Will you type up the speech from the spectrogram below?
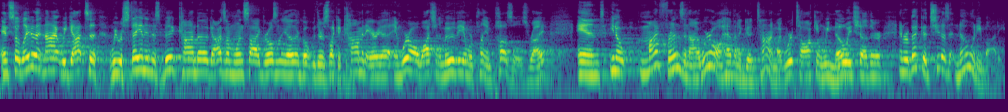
And so later that night, we got to, we were staying in this big condo, guys on one side, girls on the other, but there's like a common area, and we're all watching a movie and we're playing puzzles, right? And, you know, my friends and I, we're all having a good time. Like, we're talking, we know each other, and Rebecca, she doesn't know anybody.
